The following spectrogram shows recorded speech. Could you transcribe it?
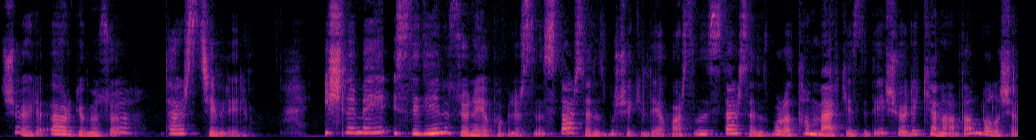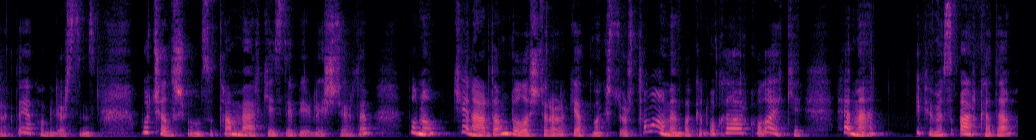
şöyle örgümüzü ters çevirelim. İşlemeyi istediğiniz yöne yapabilirsiniz. İsterseniz bu şekilde yaparsınız. İsterseniz burada tam merkezde değil şöyle kenardan dolaşarak da yapabilirsiniz. Bu çalışmamızı tam merkezde birleştirdim. Bunu kenardan dolaştırarak yapmak istiyoruz. Tamamen bakın o kadar kolay ki hemen ipimiz arkada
